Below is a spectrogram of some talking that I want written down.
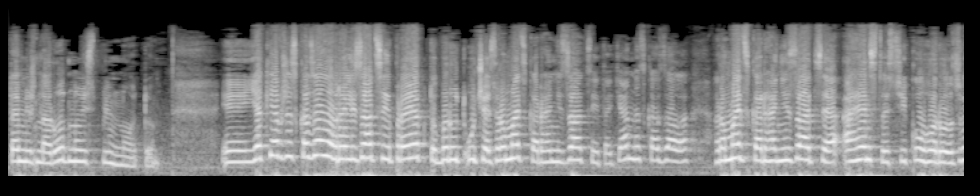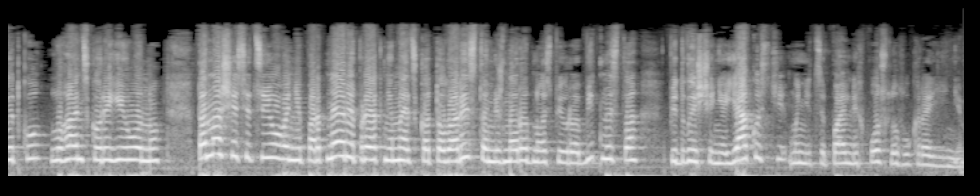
та міжнародною спільнотою. Е, Як я вже сказала, в реалізації проєкту беруть участь громадська організація, Тетяна сказала, громадська організація Агентства стійкого розвитку Луганського регіону та наші асоційовані партнери, проєкт німецького товариства міжнародного співробітництва підвищення якості муніципальних послуг в Україні.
